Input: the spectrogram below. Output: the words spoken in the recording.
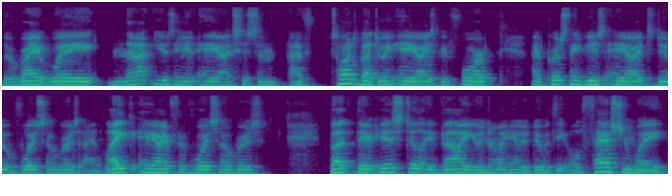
the right way, not using an AI system. I've talked about doing AIs before. I personally have used AI to do voiceovers. I like AI for voiceovers, but there is still a value in knowing how to do it the old-fashioned way.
